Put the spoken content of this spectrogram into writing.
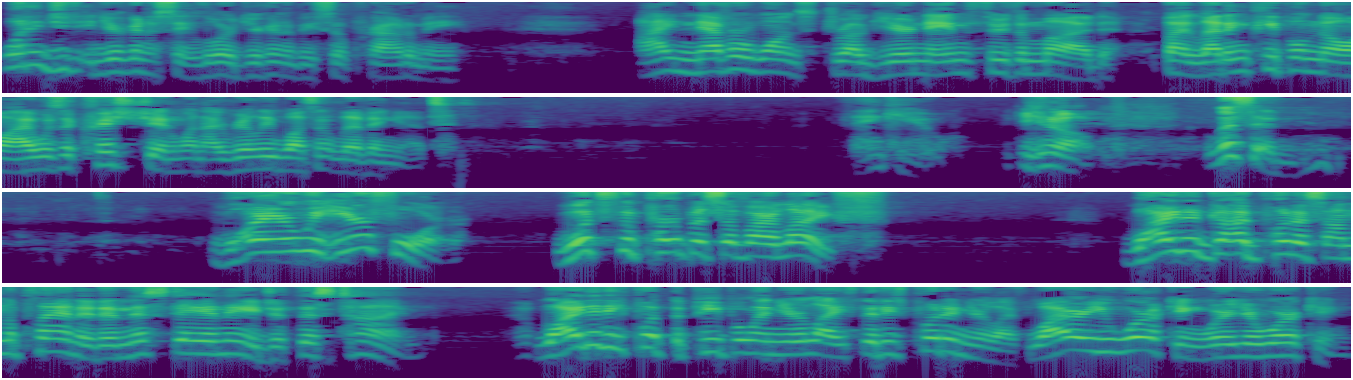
What did you do? And you're going to say, Lord, you're going to be so proud of me. I never once drug your name through the mud by letting people know I was a Christian when I really wasn't living it. Thank you. You know, listen, why are we here for? What's the purpose of our life? Why did God put us on the planet in this day and age at this time? Why did He put the people in your life that He's put in your life? Why are you working where you're working?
